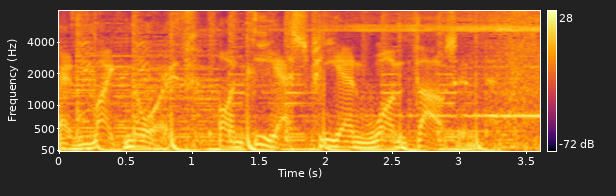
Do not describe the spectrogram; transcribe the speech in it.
and Mike North on ESPN 1000.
